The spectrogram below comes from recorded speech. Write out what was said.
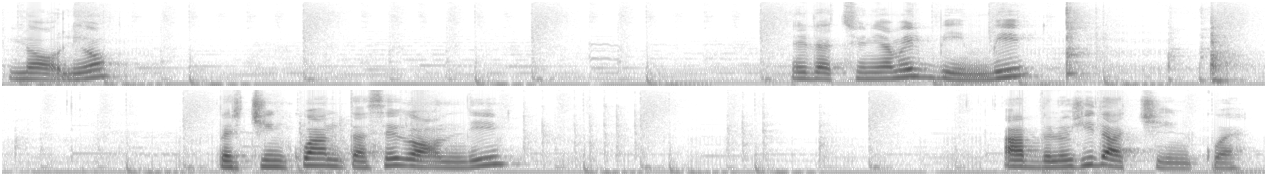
l'olio ed azioniamo il bimbi per 50 secondi a velocità 5.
